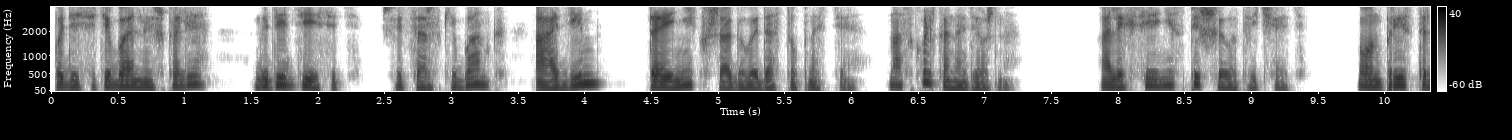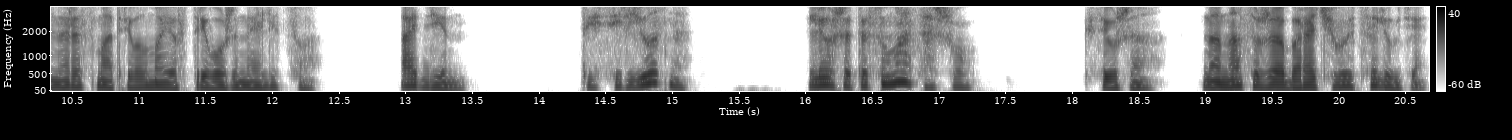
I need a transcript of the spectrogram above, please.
По десятибальной шкале, где 10 — швейцарский банк, а один — тайник в шаговой доступности. Насколько надежно? Алексей не спешил отвечать. Он пристально рассматривал мое встревоженное лицо. Один. Ты серьезно? Лёша, ты с ума сошел? Ксюша, на нас уже оборачиваются люди.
